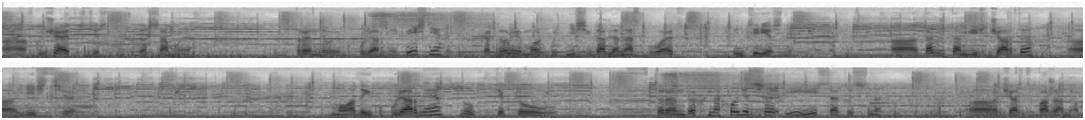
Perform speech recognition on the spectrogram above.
А, включает, естественно, туда самые трендовые популярные песни, которые, может быть, не всегда для нас бывают интересны. А, также там есть чарты, а, есть э, молодые популярные, ну, те, кто в трендах находится, и есть, соответственно, а, чарты по жанрам.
